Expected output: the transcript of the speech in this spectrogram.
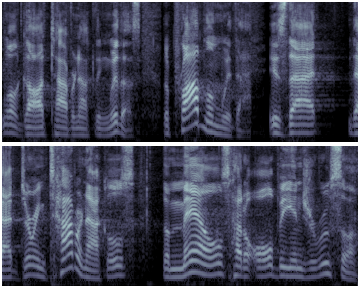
well god tabernacling with us. The problem with that is that that during tabernacles the males had to all be in jerusalem.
